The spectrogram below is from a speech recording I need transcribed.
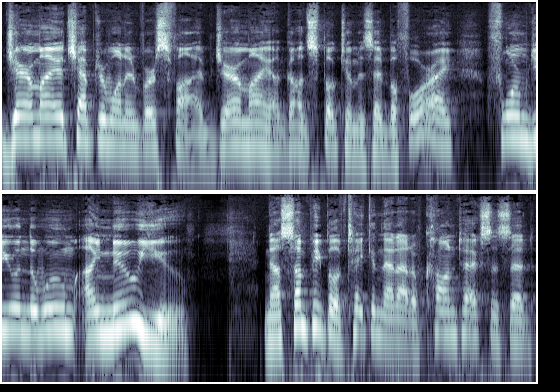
Jeremiah chapter 1 and verse 5. Jeremiah, God spoke to him and said, Before I formed you in the womb, I knew you. Now, some people have taken that out of context and said,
